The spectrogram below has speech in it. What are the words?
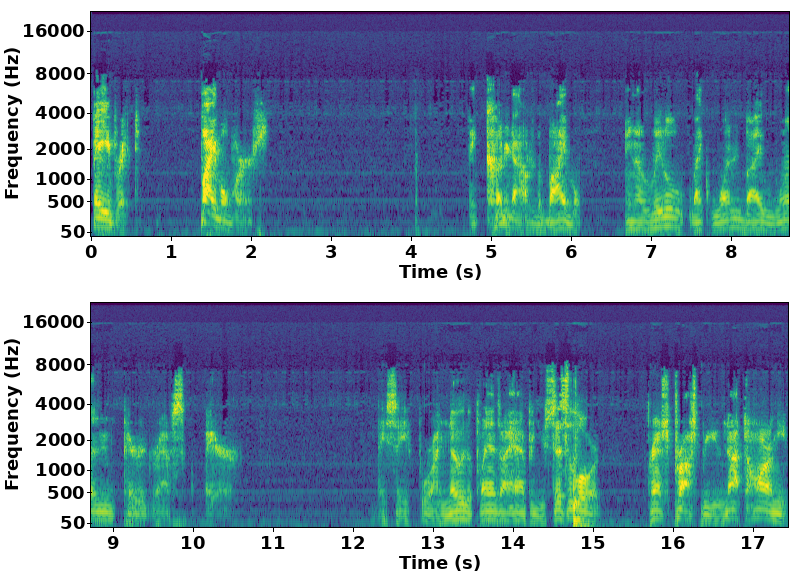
favorite Bible verse. They cut it out of the Bible in a little, like one by one paragraph square. They say, For I know the plans I have for you, says the Lord. Plans to prosper you, not to harm you,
